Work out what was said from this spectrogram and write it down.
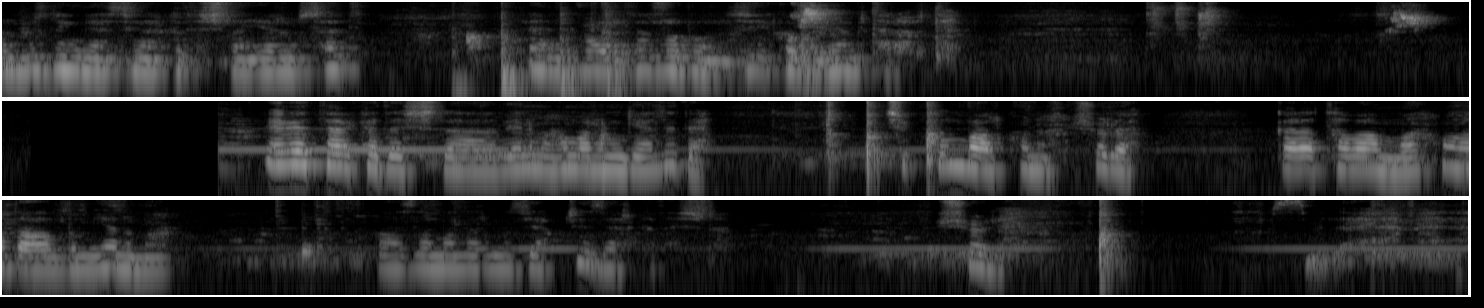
Hamurumuz dinlensin arkadaşlar yarım saat. Ben de bu arada zobamızı yıkalıyorum bir tarafta. Evet arkadaşlar benim hamurum geldi de çıktım balkona. Şöyle kara tavam var. Onu da aldım yanıma. Bazlamalarımızı yapacağız arkadaşlar. Şöyle. Bismillahirrahmanirrahim.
